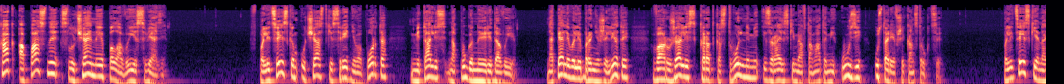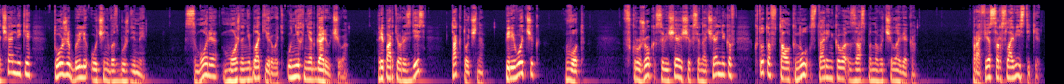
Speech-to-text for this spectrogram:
Как опасны случайные половые связи? В полицейском участке Среднего порта метались напуганные рядовые, напяливали бронежилеты, вооружались короткоствольными израильскими автоматами УЗИ устаревшей конструкции. Полицейские начальники тоже были очень возбуждены. С моря можно не блокировать, у них нет горючего. Репортеры здесь – так точно. Переводчик? Вот. В кружок совещающихся начальников кто-то втолкнул старенького заспанного человека. Профессор славистики.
